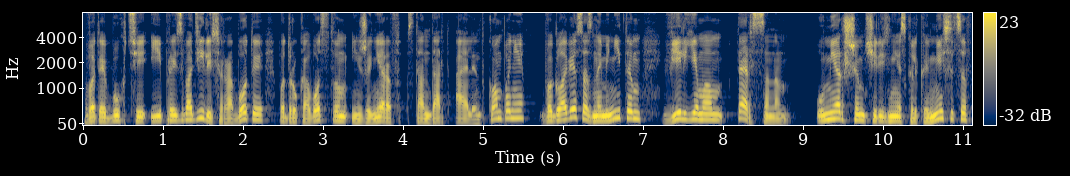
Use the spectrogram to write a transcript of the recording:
В этой бухте и производились работы под руководством инженеров Standard Island Company во главе со знаменитым Вильямом Терсоном, умершим через несколько месяцев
